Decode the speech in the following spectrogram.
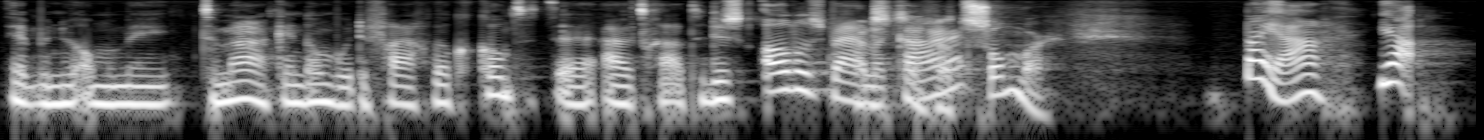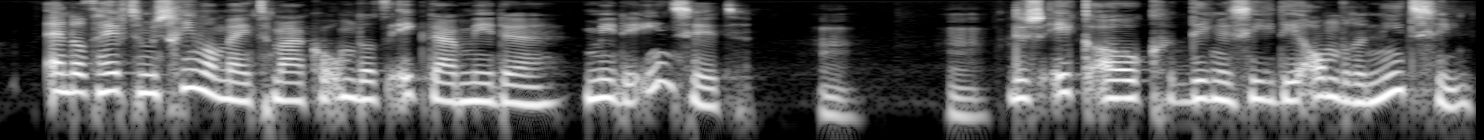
hebben we nu allemaal mee te maken. En dan wordt de vraag welke kant het eh, uitgaat. Dus alles bij Maar het is elkaar. wat somber. Nou ja, ja. En dat heeft er misschien wel mee te maken omdat ik daar midden, middenin zit. Hmm. Hmm. Dus ik ook dingen zie die anderen niet zien.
